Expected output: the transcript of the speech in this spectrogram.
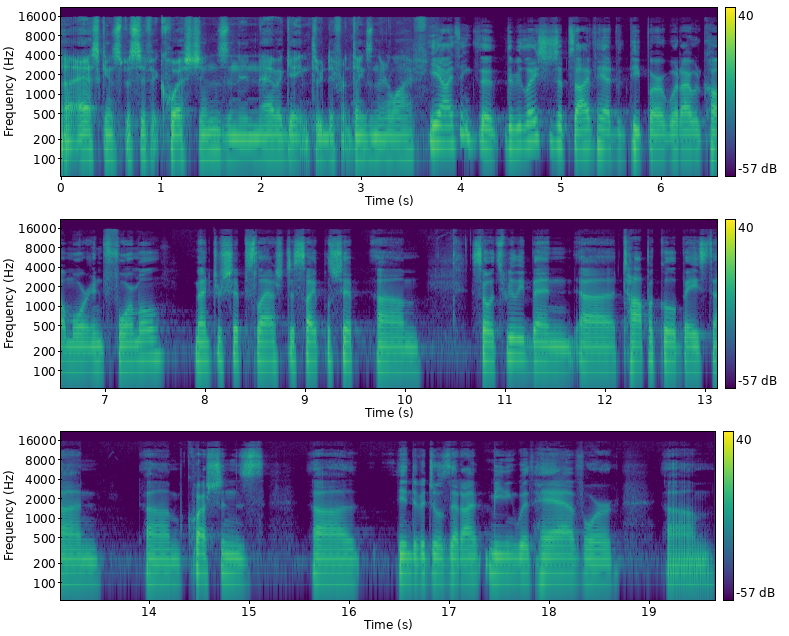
uh, asking specific questions and then navigating through different things in their life? Yeah, I think the the relationships I've had with people are what I would call more informal mentorship slash discipleship. Um, so it's really been uh, topical based on um, questions uh, the individuals that I'm meeting with have, or um,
